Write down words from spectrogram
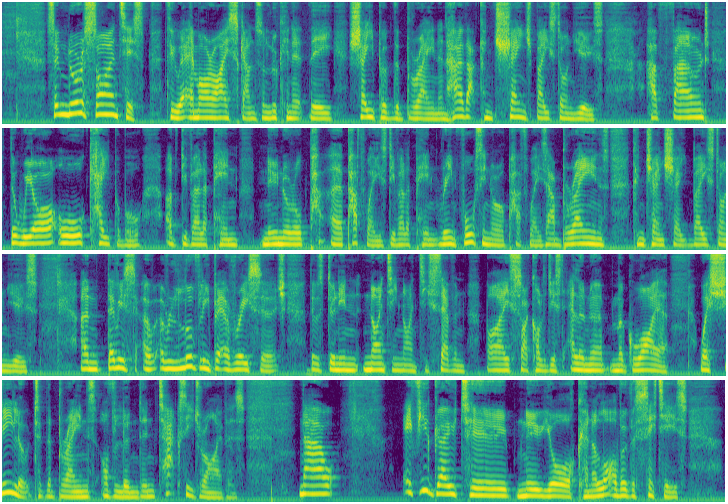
So, neuroscientists, through MRI scans and looking at the shape of the brain and how that can change based on use, have found that we are all capable of developing new neural pa- uh, pathways, developing reinforcing neural pathways. Our brains can change shape based on use. And there is a, a lovely bit of research that was done in 1997 by psychologist Eleanor Maguire, where she looked at the brains of London taxi drivers. Now, if you go to New York and a lot of other cities,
